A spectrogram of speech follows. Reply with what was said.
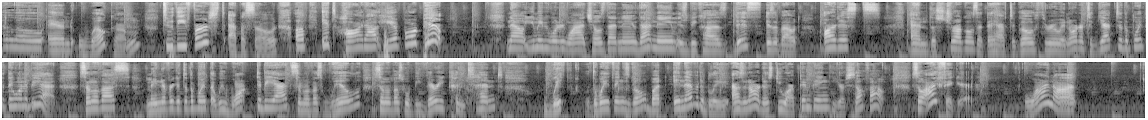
Hello and welcome to the first episode of It's Hard Out Here for Pimp. Now, you may be wondering why I chose that name. That name is because this is about artists and the struggles that they have to go through in order to get to the point that they want to be at. Some of us may never get to the point that we want to be at, some of us will. Some of us will be very content with the way things go, but inevitably, as an artist, you are pimping yourself out. So I figured, why not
